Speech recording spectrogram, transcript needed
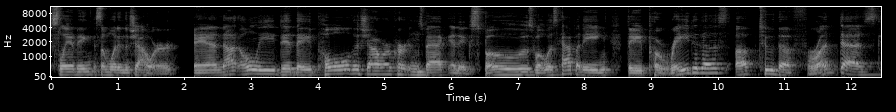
slamming someone in the shower. And not only did they pull the shower curtains back and expose what was happening, they paraded us up to the front desk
